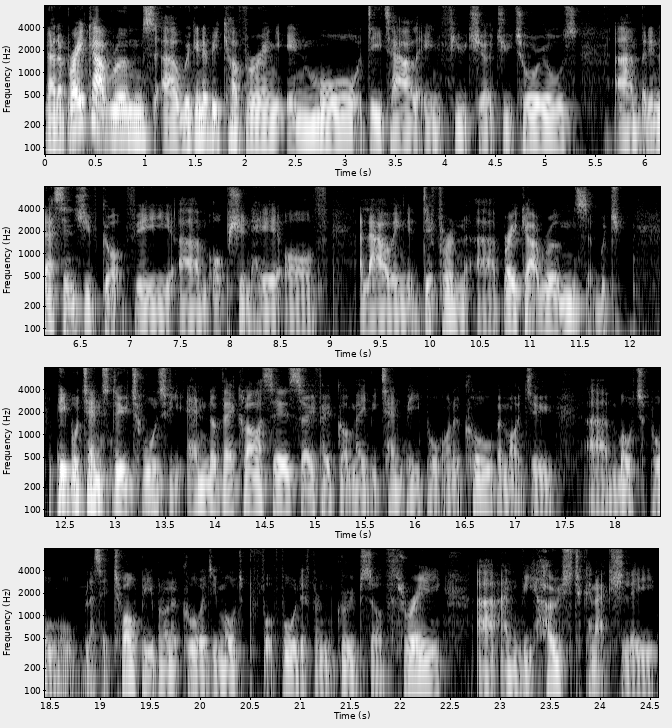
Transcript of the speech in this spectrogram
Now the breakout rooms uh, we're going to be covering in more detail in future tutorials. Um, but in essence, you've got the um, option here of allowing different uh, breakout rooms, which people tend to do towards the end of their classes. So if they've got maybe 10 people on a call, they might do uh, multiple, or let's say 12 people on a call, they do multiple, four different groups of three, uh, and the host can actually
